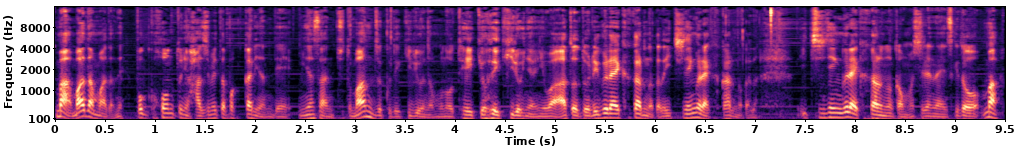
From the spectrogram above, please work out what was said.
まあ、まだまだね、僕本当に始めたばっかりなんで、皆さんちょっと満足できるようなものを提供できるようには、あとどれぐらいかかるのかな ?1 年ぐらいかかるのかな ?1 年ぐらいかかるのかもしれないですけど、ま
